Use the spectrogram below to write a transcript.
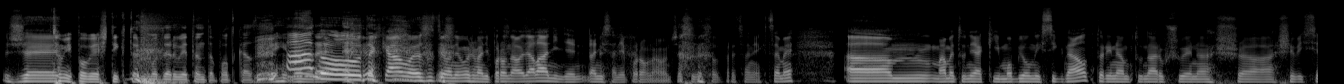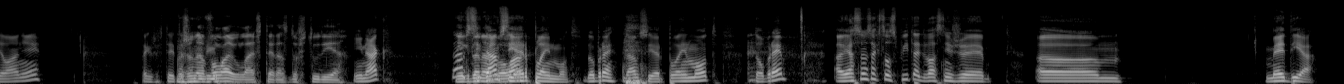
že... To mi povieš ty, ktorý moderuje tento podcast. Dobre. Áno, tak kámo, ja sa s tým nemôžem ani porovnávať, ale ani, ne, ani sa neporovnávam, čo si to predsa nechceme. Um, máme tu nejaký mobilný signál, ktorý nám tu narušuje naš, naše vysielanie. Takže v tejto Možno nám chvíli... volajú live teraz do štúdia. Inak? Dám, Niekto si, dám si airplane mod. Dobre, dám si airplane mod. Dobre. A ja som sa chcel spýtať vlastne, že um, média.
